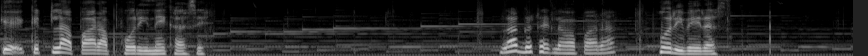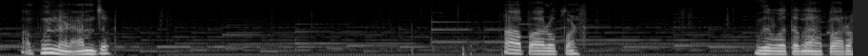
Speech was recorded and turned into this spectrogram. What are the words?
કે કેટલા પારા ફોરી નાખ્યા છે? લાગઠ એટલામાં પારા ફોરી વેરાસ આ ભૂંદણા આમ જો. આ પારો પણ. જુઓ તમે આ પારો.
